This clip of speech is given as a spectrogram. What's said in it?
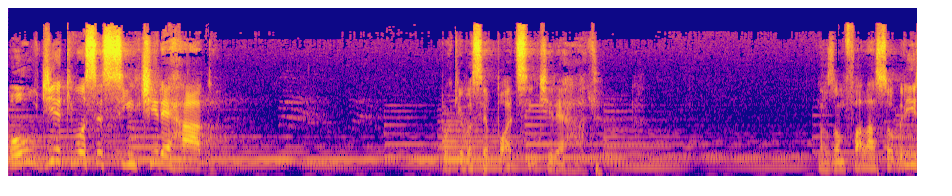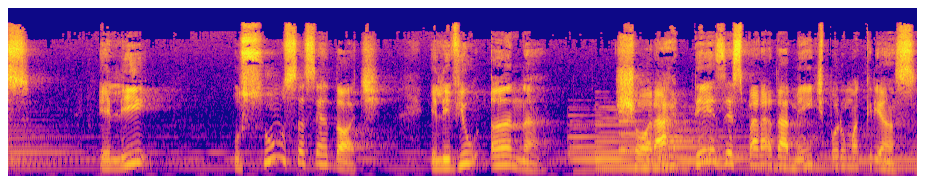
Ou o dia que você sentir errado, porque você pode sentir errado. Nós vamos falar sobre isso. Eli, o sumo sacerdote, ele viu Ana chorar desesperadamente por uma criança.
